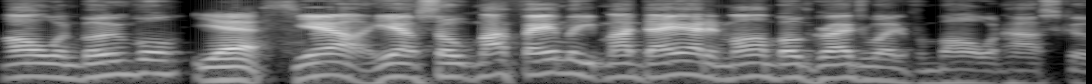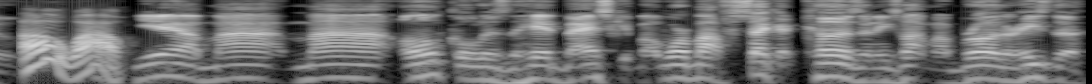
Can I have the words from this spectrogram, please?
Baldwyn, Booneville. Yes. Yeah, yeah. So my family, my dad and mom both graduated from Baldwyn High School. Oh wow. Yeah, my my uncle is the head basketball. We're my second cousin. He's like my brother. He's the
